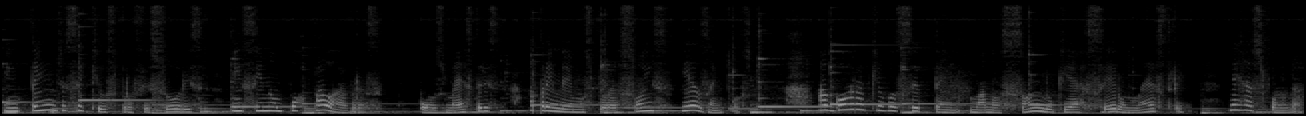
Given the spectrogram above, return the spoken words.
Entende-se que os professores ensinam por palavras, com os mestres aprendemos por ações e exemplos. Agora que você tem uma noção do que é ser um mestre, me responda:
